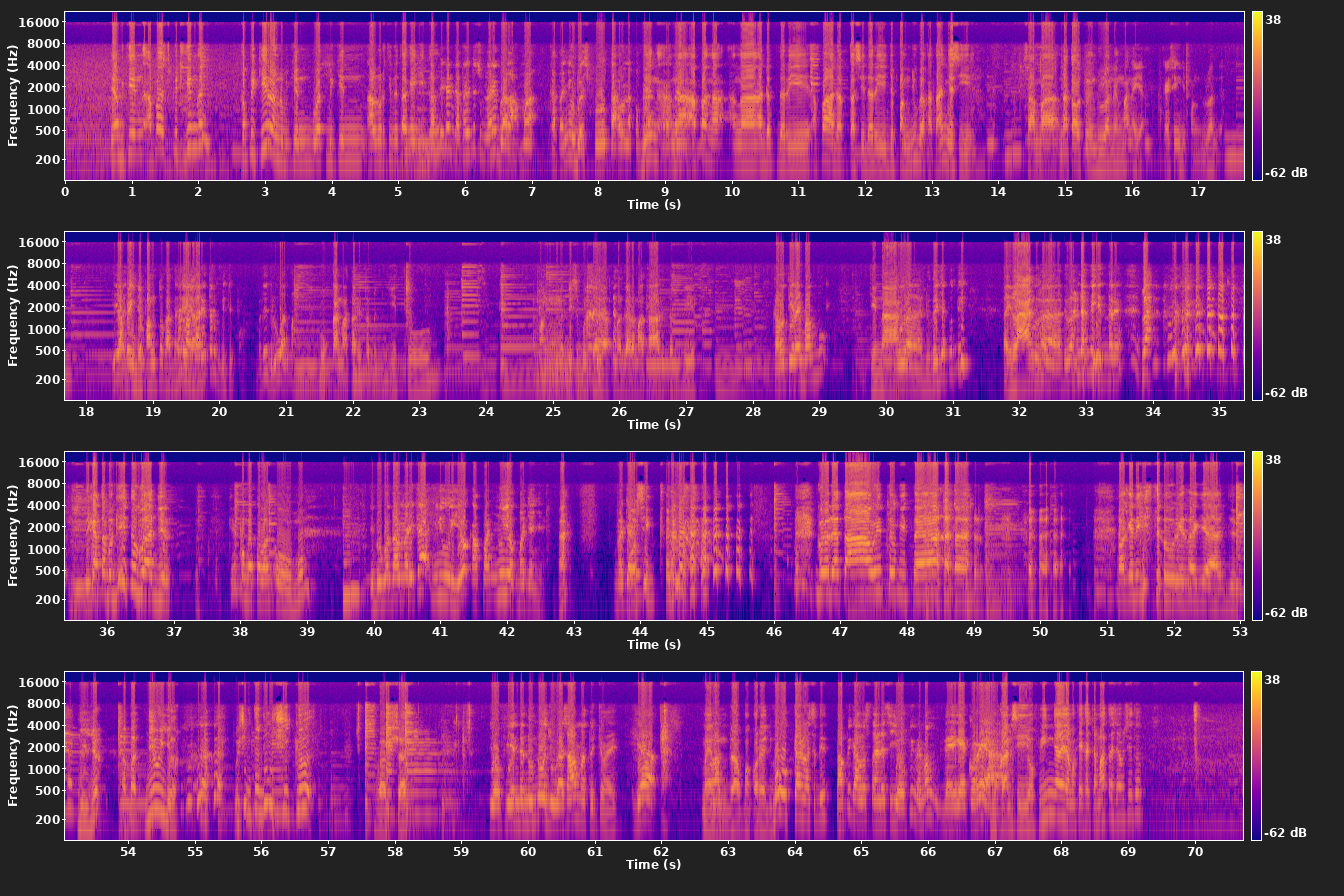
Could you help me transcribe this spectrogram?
Yang bikin apa Squid Game kan kepikiran lu bikin buat bikin alur cerita kayak gitu. tapi kan katanya itu sebenarnya udah lama. Katanya udah 10 tahun apa dia nggak apa nggak nggak adapt dari apa adaptasi dari Jepang juga katanya sih. Sama nggak tahu tuh yang duluan yang mana ya? Kayak sih yang Jepang duluan dah iya, tapi yang Jepang. Tuh kan katanya yang matahari terbit Jepang. Berarti duluan lah bukan matahari terbit gitu. Emang disebutnya negara matahari terbit. Kalau tirai bambu? Cina waduh gajah putih Thailand waduh anda pintar ya lah dikata begitu gua anjir kayak pengetahuan umum ibu kota Amerika New York apa New York bacanya Hah? bacanya Washington. gua udah tahu itu Peter. Pakai digituin lagi anjir. New York apa? New York. Washington DC ke. Bangsat. Yovian dan Nuno juga sama tuh coy dia Main Pelan- drama Korea juga. bukan maksudnya tapi kalau style si Yovi memang gaya-gaya Korea Bukan si Yovinya yang pakai kacamata siapa sih itu?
